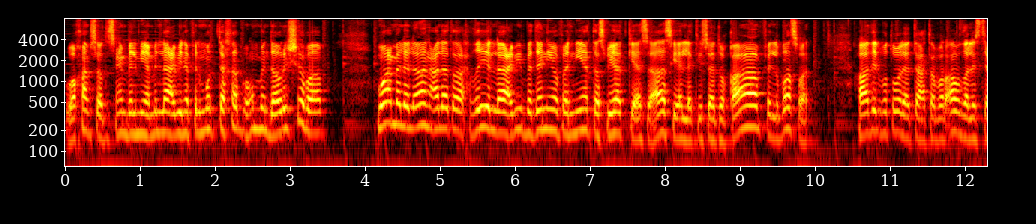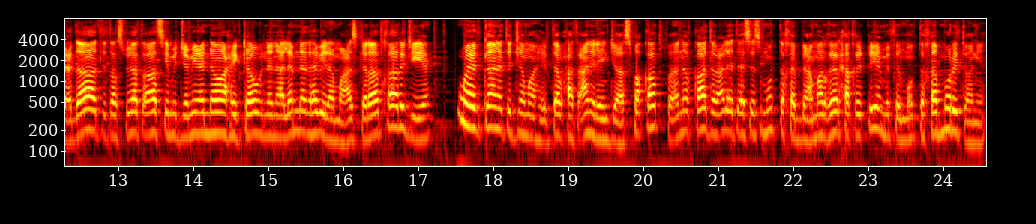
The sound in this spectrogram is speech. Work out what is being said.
وخمسة وتسعين بالمئة من لاعبين في المنتخب هم من دوري الشباب. وأعمل الآن على تحضير لاعبين بدنيا وفنيا تصفيات كأس آسيا التي ستقام في البصرة. هذه البطولة تعتبر أفضل استعداد لتصفيات آسيا من جميع النواحي كوننا لم نذهب إلى معسكرات خارجية. وإذ كانت الجماهير تبحث عن الإنجاز فقط فأنا قادر على تأسيس منتخب بأعمار غير حقيقية مثل منتخب موريتانيا.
